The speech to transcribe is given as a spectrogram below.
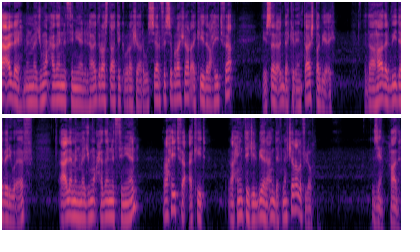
أعلى من مجموع هذين الاثنين ال hydrostatic pressure وال surface pressure أكيد راح يدفع يصير عندك الإنتاج طبيعي. إذا هذا ال PWF أعلى من مجموع هذين الاثنين راح يدفع أكيد. راح ينتج البير عندك natural flow زين هذا.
